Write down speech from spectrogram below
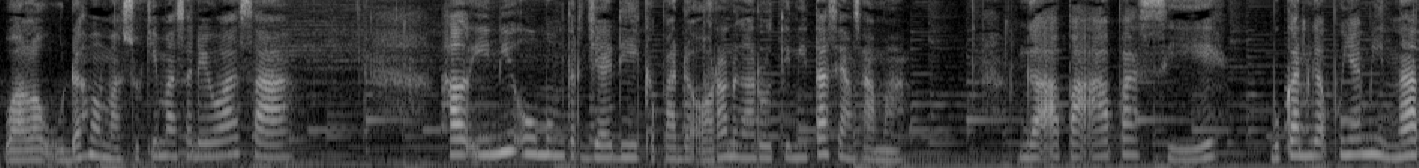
walau udah memasuki masa dewasa. Hal ini umum terjadi kepada orang dengan rutinitas yang sama. Nggak apa-apa sih, bukan nggak punya minat,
